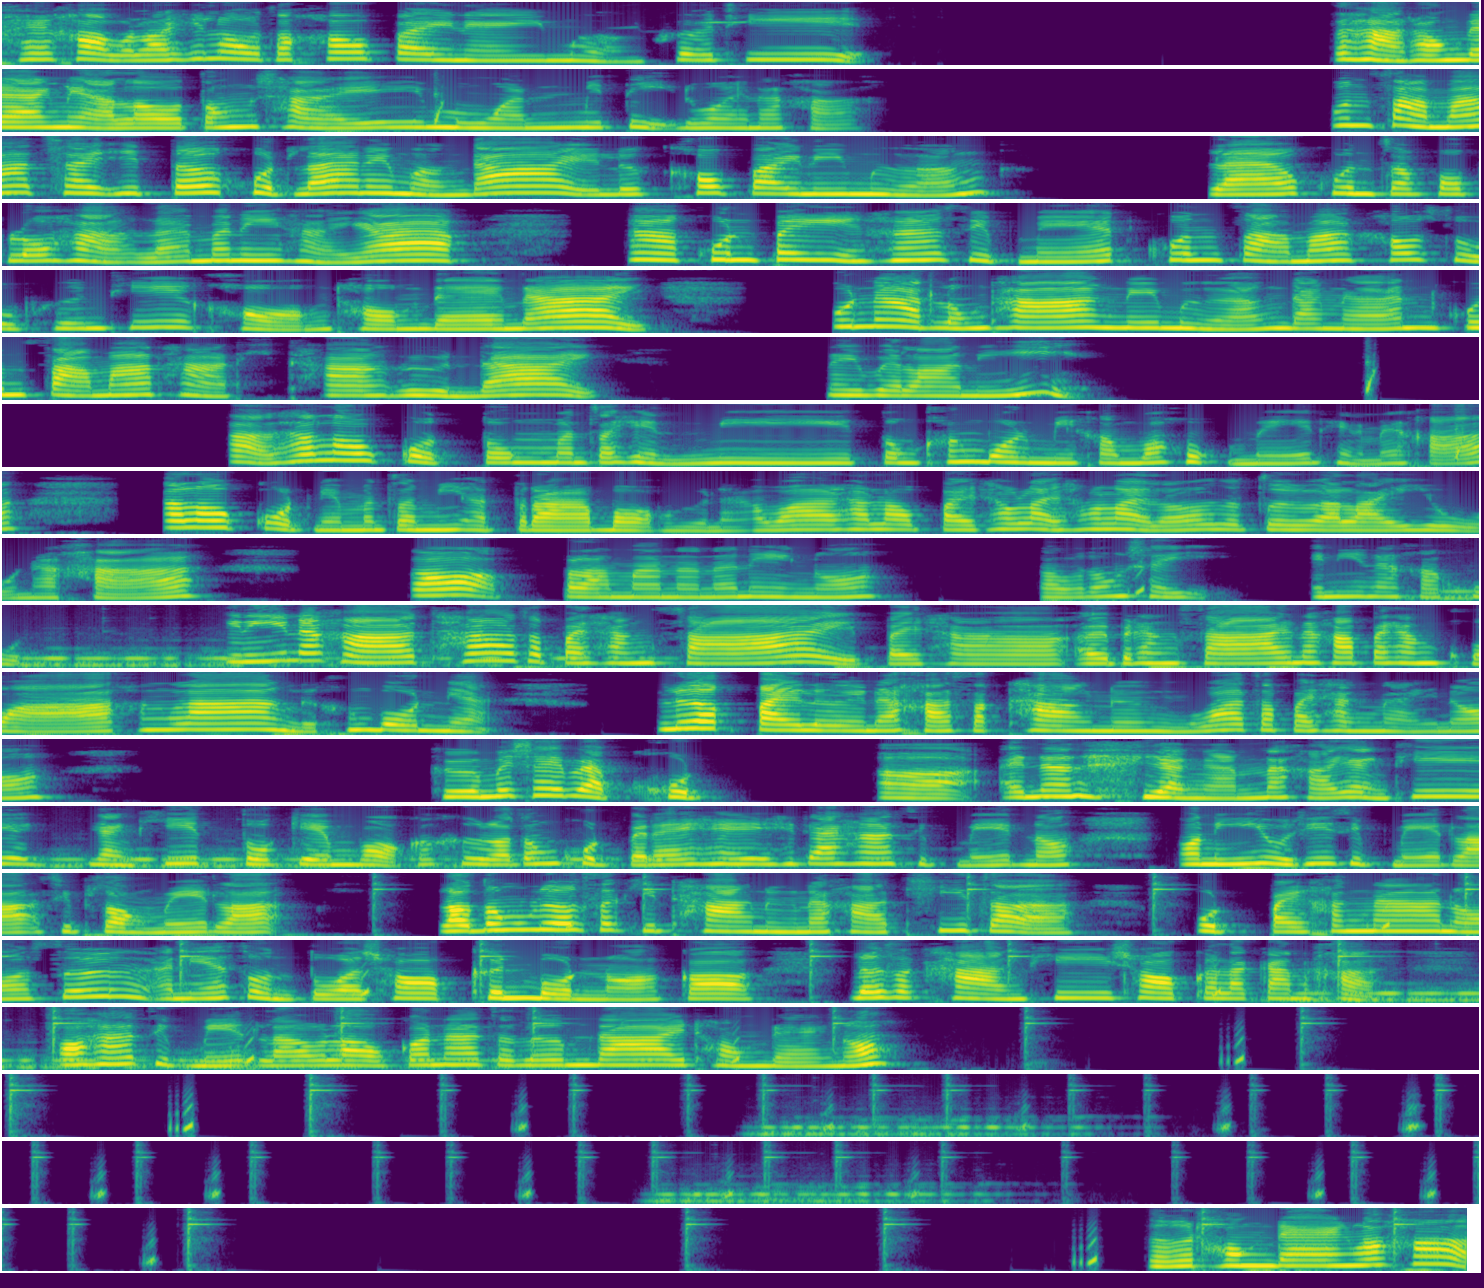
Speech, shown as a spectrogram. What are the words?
เคค่ะ เวลาที่เราจะเข้าไปในเหมืองเพื่อที่จะหาทองแดงเนี่ย เราต้องใช้ม้วนมิติด้วยนะคะ คุณสามารถใช้อีเตอร์ขุดแร่ในเหมืองได้ ลึกเข้าไปในเหมือง แล้วคุณจะพบโลหะและมณีหายาก หากคุณไปอีก50เมตร คุณสามารถเข้าสู่พื้นที่ของทองแดงได้ คุณอาจหลงทางในเหมืองดังนั้น คุณสามารถหาทิศทางอื่นได้ ในเวลานี้ ค่ะถ้าเรากดตรงมันจะเห็นมีตรงข้างบนมีคำว่า 6 เมตรเห็นไหมคะ ถ้าเรากดเนี่ยมันจะมีอัตราบอกอยู่นะว่า ถ้าเราไปเท่าไหร่เท่าไหร่แล้วเราจะเจออะไรอยู่นะคะ ก็ประมาณนั้นนั่นเองเนาะเราต้องใช้ไอ้นี่นะคะขุด ทีนี้นะคะ ถ้าจะไปทางซ้ายไปทางเอยไปทางซ้ายนะคะ ไปทางขวาข้างล่างหรือข้างบนเนี่ย เลือกไปเลยนะคะ สักทางหนึ่งว่าจะไปทางไหนเนาะคือไม่ใช่แบบขุด เอ่อไอ้นั่น อย่างนั้นนะคะ อย่างที่อย่างที่ตัวเกมบอกก็คือเราต้องขุดไปได้ให้ให้ได้ห้าสิบเมตรเนาะตอนนี้อยู่ที่สิบเมตรละสิบสองเมตรละ เราต้องเลือกสักทิศทางหนึ่งนะคะ ที่จะขุดไปข้างหน้าเนาะซึ่งอันนี้ส่วนตัวชอบขึ้นบนเนาะก็เลือกสักทางที่ชอบก็แล้วกันค่ะ พอห้าสิบเมตรแล้วเราก็น่าจะเริ่มได้ทองแดงเนาะเจอทองแดงแล้วค่ะ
